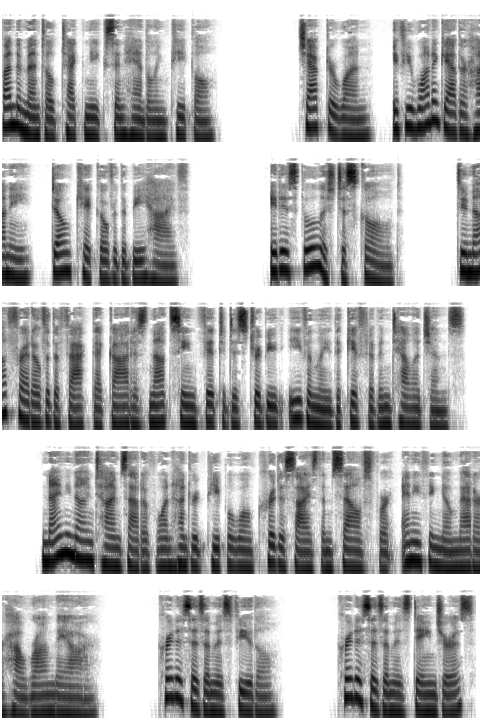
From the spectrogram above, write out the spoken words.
Fundamental Techniques in Handling People. Chapter 1 If you want to gather honey, don't kick over the beehive. It is foolish to scold. Do not fret over the fact that God has not seen fit to distribute evenly the gift of intelligence. 99 times out of 100 people won't criticize themselves for anything no matter how wrong they are. Criticism is futile. Criticism is dangerous.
